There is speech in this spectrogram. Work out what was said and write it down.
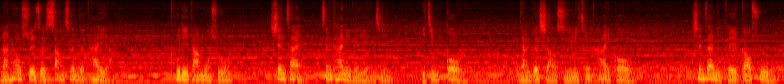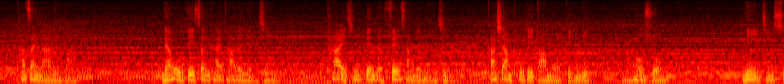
然后随着上升的太阳，菩提达摩说：“现在睁开你的眼睛，已经够了，两个小时已经太够了。现在你可以告诉我他在哪里吗？”梁武帝睁开他的眼睛。他已经变得非常的宁静，他向菩提达摩顶礼，然后说：“你已经使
